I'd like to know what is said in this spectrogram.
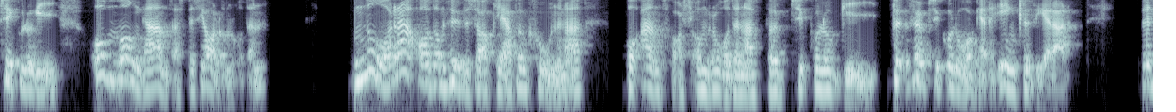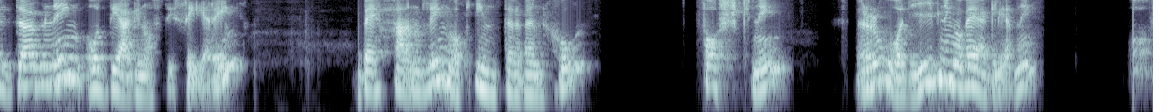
psykologi och många andra specialområden. Några av de huvudsakliga funktionerna och ansvarsområdena för, psykologi, för, för psykologer inkluderar bedömning och diagnostisering, behandling och intervention, forskning, rådgivning och vägledning och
